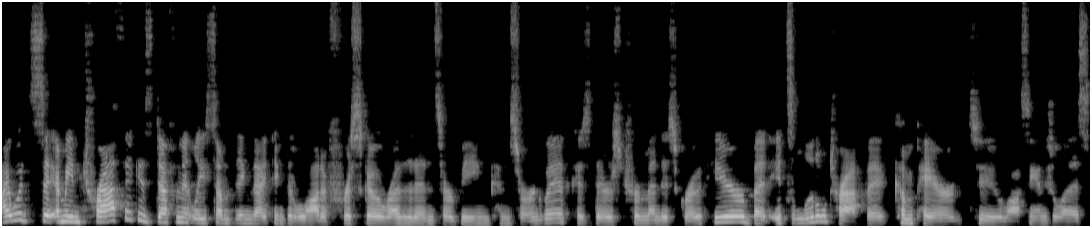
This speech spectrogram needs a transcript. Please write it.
I would say, I mean, traffic is definitely something that I think that a lot of Frisco residents are being concerned with because there's tremendous growth here, but it's little traffic compared to Los Angeles.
